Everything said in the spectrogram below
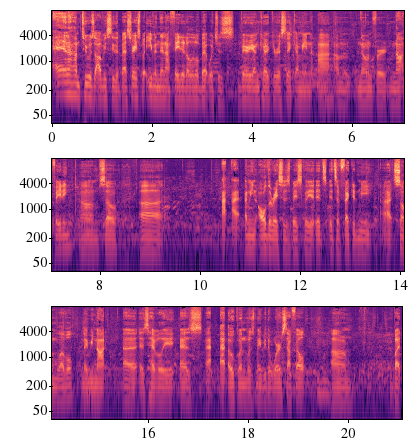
Anaheim 2 was obviously the best race, but even then I faded a little bit, which is very uncharacteristic. I mean, I, am known for not fading. Um, so, uh, I, I, mean, all the races basically, it's it's affected me at some level. Maybe not uh, as heavily as at, at, Oakland was maybe the worst I felt. Mm-hmm. Um, but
